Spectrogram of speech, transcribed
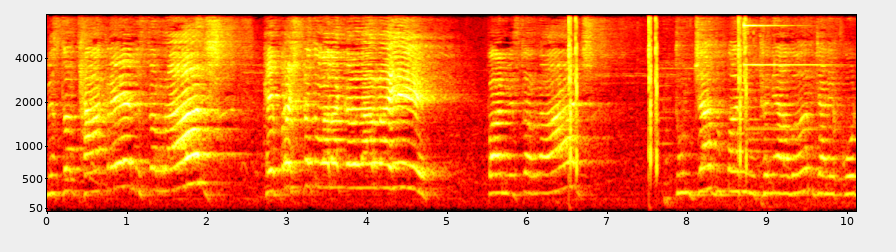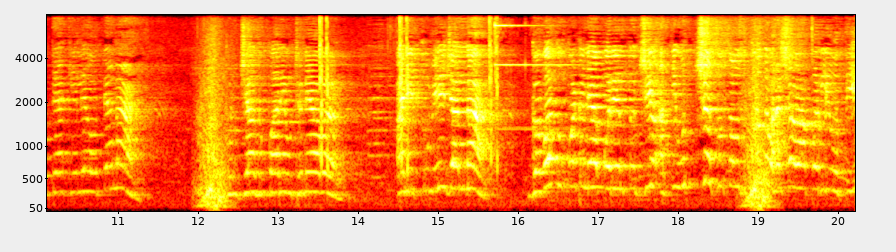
मिस्टर ठाकरे मिस्टर राज हे प्रश्न तुम्हाला कळणार नाही. पण मिस्टर राज तुमच्या दुपारी उठण्यावर ज्याने कोट्या केल्या होत्या ना तुमच्या दुपारी उठण्यावर. आणि तुम्ही ज्यांना गवत उपटण्यापर्यंतची अतिउच्च सुसंस्कृत भाषा वापरली होती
